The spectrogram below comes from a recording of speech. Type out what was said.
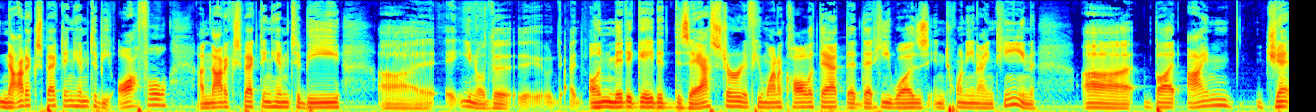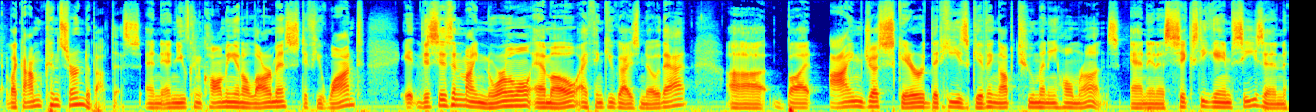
not expecting him to be awful. I'm not expecting him to be, uh, you know, the uh, unmitigated disaster, if you want to call it that, that, that he was in 2019. Uh, but I'm gen- like I'm concerned about this, and and you can call me an alarmist if you want. It, this isn't my normal mo. I think you guys know that, uh, but I'm just scared that he's giving up too many home runs, and in a 60 game season,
